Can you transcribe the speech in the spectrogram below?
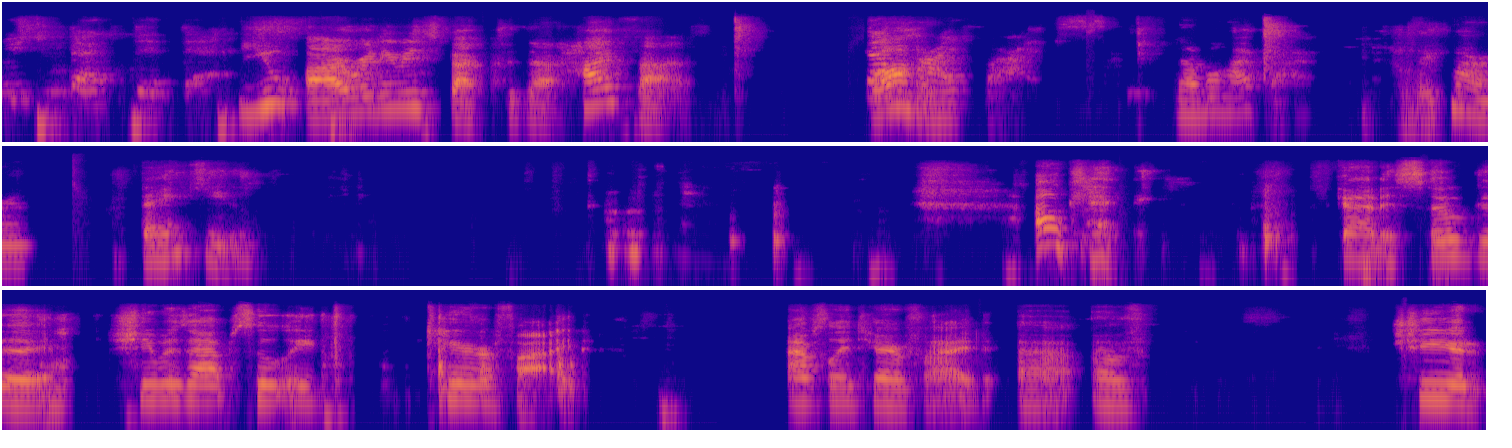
respected that. You already respected that. High five. Double high five. Double high five. Take Mario. Thank you. Okay. God is so good. She was absolutely terrified, absolutely terrified uh, of. She had,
